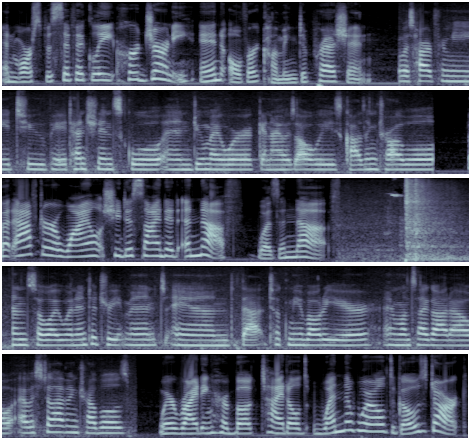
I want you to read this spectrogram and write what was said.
And more specifically, her journey in overcoming depression. It was hard for me to pay attention in school and do my work, and I was always causing trouble. But after a while, she decided enough was enough. And so I went into treatment and that took me about a year. And once I got out, I was still having troubles. Where writing her book titled When the World Goes Dark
